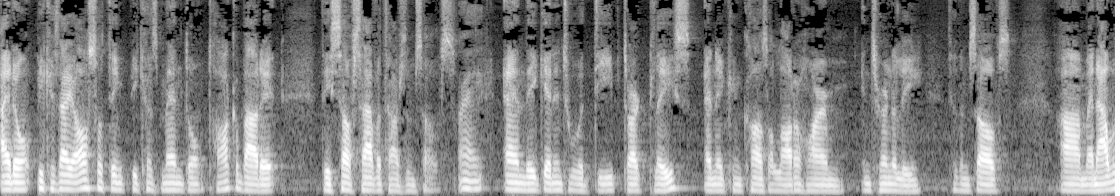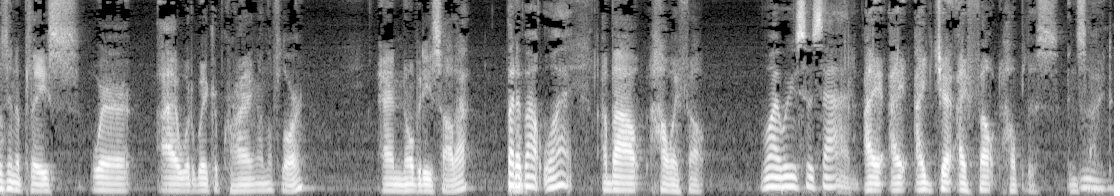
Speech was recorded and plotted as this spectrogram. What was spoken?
I don't because I also think because men don't talk about it, they self sabotage themselves Right. and they get into a deep, dark place, and it can cause a lot of harm internally to themselves. Um, and I was in a place where I would wake up crying on the floor, and nobody saw that But about what? about how I felt. Why were you so sad? I I I, ge- I felt helpless inside.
